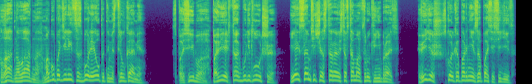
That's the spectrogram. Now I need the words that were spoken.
«Ладно, ладно, могу поделиться с более опытными стрелками». «Спасибо, поверь, так будет лучше. Я и сам сейчас стараюсь автомат в руки не брать. Видишь, сколько парней в запасе сидит?»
